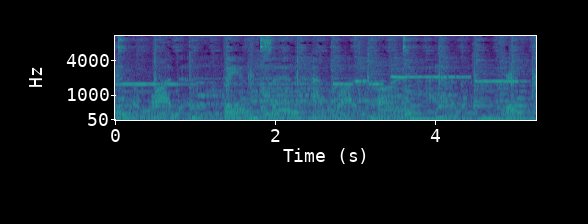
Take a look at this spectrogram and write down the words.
did a lot of and had a lot of Okay.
